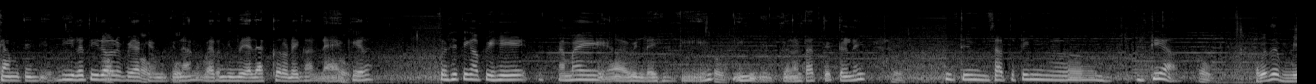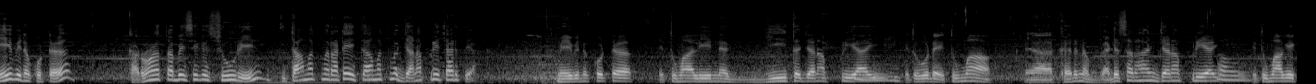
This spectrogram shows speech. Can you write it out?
කැමති දීලා ඔව්, මෙයා කැමති. නෑ වැරදි වැඩක් කරන එක නෑ. කියලා ඊට පස්සේ ඉතින් අපි හේ තමයි ආවිල්ලා හිටියේ. ඉතනටත් එක්කනේ ඔව්. ඉතින් සතුටින් හිටියා ඔව්. මොකද මේ වෙනකොට කරුණාරත් අබේසේක ශූරීන් ඊ타මත්ම රටේ ඊ타මත්ම ජනප්‍රිය චරිතයක්. මේ වෙනකොට එතුමා ලියන ගීත ජනප්‍රියයි. එතකොට එතුමා කරන වැඩසටහන් ජනප්‍රියයි. එතුමාගේ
